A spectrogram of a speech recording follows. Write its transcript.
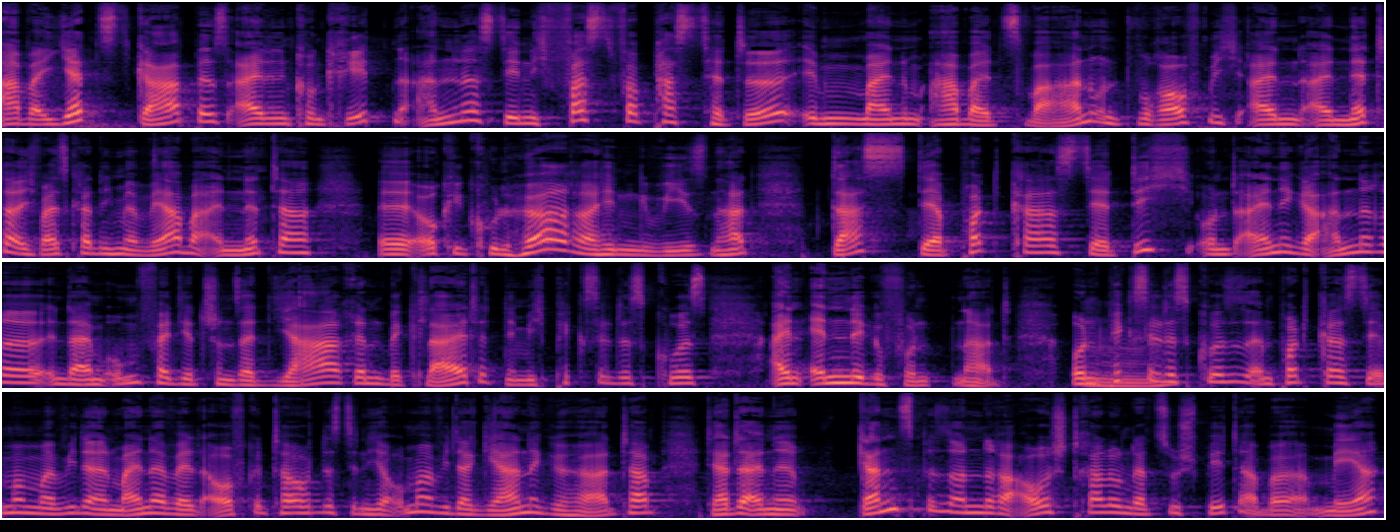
aber jetzt gab es einen konkreten Anlass, den ich fast verpasst hätte in meinem Arbeitswahn und worauf mich ein, ein netter, ich weiß gerade nicht mehr wer, aber ein netter äh, Okay Cool Hörer hingewiesen hat, dass der Podcast, der dich und einige andere in deinem Umfeld jetzt schon seit Jahren begleitet, nämlich Pixeldiskurs, ein Ende gefunden hat. Und mhm. Pixeldiskurs ist ein Podcast, der immer mal wieder in meiner Welt aufgetaucht ist, den ich auch immer wieder gerne gehört habe. Der hatte eine ganz besondere Ausstrahlung, dazu später aber mehr.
